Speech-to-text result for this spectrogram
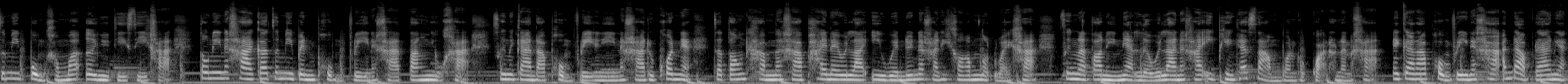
จะมีปุ่มคำว่า earn UTC ค่ะ ตรงนี้นะคะก็จะมีเป็นผมฟรีนะคะ ตั้งอยู่ค่ะ ซึ่งในการรับผมฟรีอันนี้นะคะ ทุกคนเนี่ยจะต้องทำนะคะภายในเวลาอีเวนต์ด้วยนะคะ ที่เขากำหนดไว้ค่ะ ซึ่งณตอนนี้เนี่ยเหลือเวลานะคะ อีกเพียงแค่ 3 วันกว่าๆเท่านั้นค่ะ ในการรับผมฟรีนะคะ อันดับแรกเนี่ย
